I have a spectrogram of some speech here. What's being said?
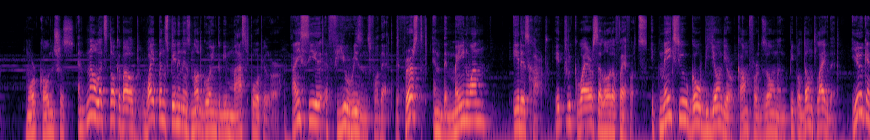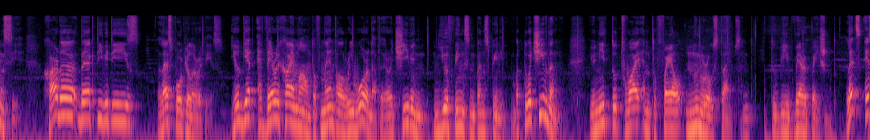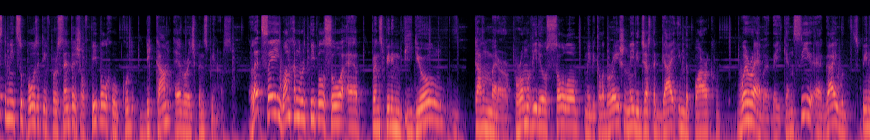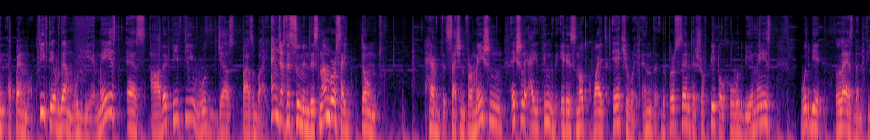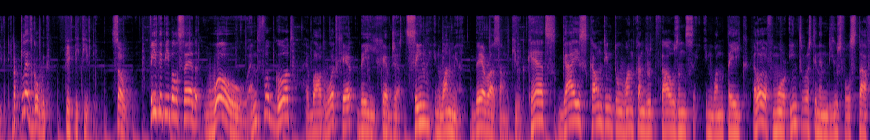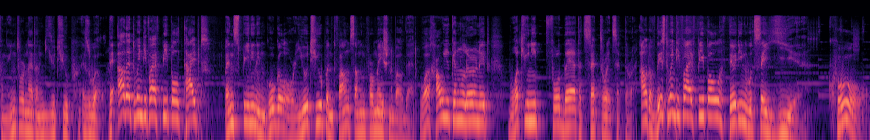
more conscious. And now let's talk about why pen spinning is not going to be mass popular. I see a few reasons for that. The first and the main one it is hard. It requires a lot of efforts. It makes you go beyond your comfort zone and people don't like that. You can see, harder the activity is, less popular it is. You get a very high amount of mental reward after achieving new things in pen spinning, but to achieve them, you need to try and to fail numerous times and to be very patient. Let's estimate the positive percentage of people who could become average pen spinners. Let's say 100 people saw a pen spinning video, doesn't matter, promo video, solo, maybe collaboration, maybe just a guy in the park, wherever they can see a guy with spinning a pen mod. 50 of them would be amazed, as other 50 would just pass by. I'm just assuming these numbers, I don't have such information. Actually, I think it is not quite accurate, and the percentage of people who would be amazed would be less than 50. But let's go with 50-50. So, 50 people said whoa and forgot about what have they have just seen in one minute. There are some cute cats, guys counting to 100,000 in one take, a lot of more interesting and useful stuff in the internet and YouTube as well. The other 25 people typed pen spinning in Google or YouTube and found some information about that, well, how you can learn it, what you need for that, etc, etc. Out of these 25 people, 13 would say yeah, cool,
